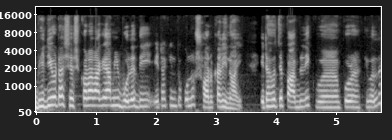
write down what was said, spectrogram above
ভিডিওটা শেষ করার আগে আমি বলে দিই এটা কিন্তু কোনো সরকারি নয়। এটা হচ্ছে পাবলিক কি বলে?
